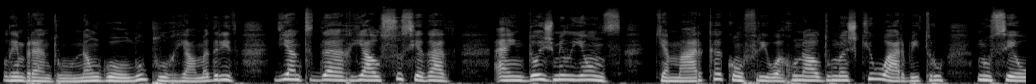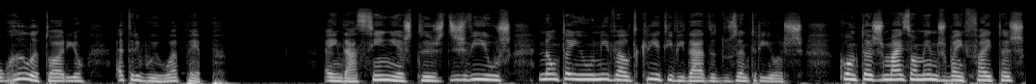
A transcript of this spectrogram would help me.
lembrando um não golo pelo Real Madrid diante da Real Sociedade em 2011, que a marca conferiu a Ronaldo, mas que o árbitro, no seu relatório, atribuiu a Pep. Ainda assim, estes desvios não têm o nível de criatividade dos anteriores. Contas mais ou menos bem feitas,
